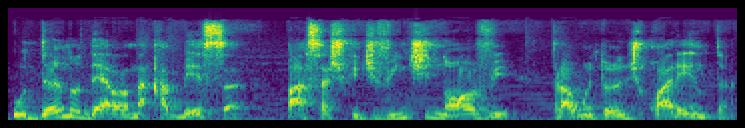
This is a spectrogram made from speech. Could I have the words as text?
O dano dela na cabeça passa, acho que de 29 pra algo em torno de 40.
